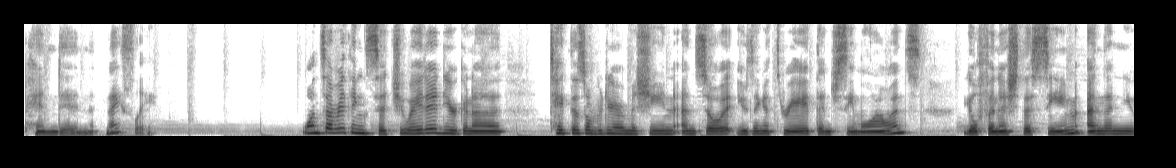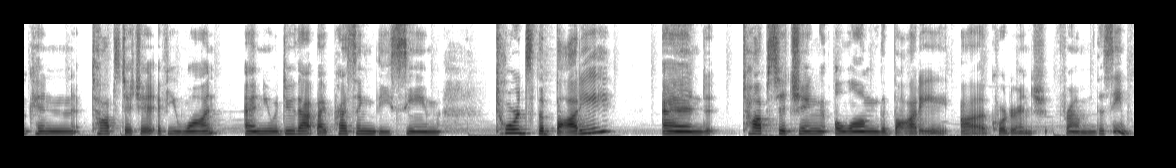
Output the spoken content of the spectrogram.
pinned in nicely. Once everything's situated, you're gonna take this over to your machine and sew it using a 3 8 inch seam allowance. You'll finish the seam and then you can top stitch it if you want. And you would do that by pressing the seam towards the body and top stitching along the body a uh, quarter inch from the seam.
